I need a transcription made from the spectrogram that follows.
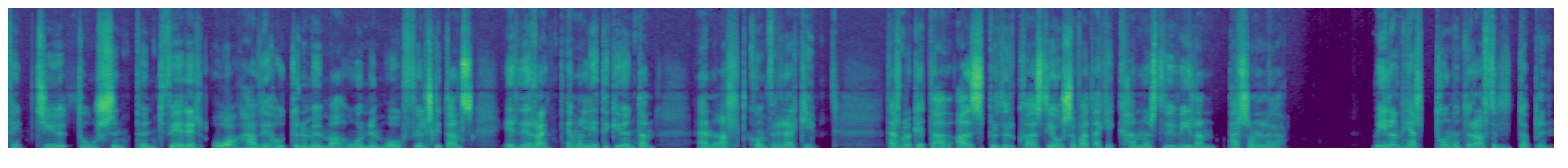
50.000 pund fyrir og hafði hóttunum um að honum og fjölskyttans er því rænt ef maður leti ekki undan, en allt kom fyrir ekki. Sem að geta að aðspurður hvaðast Jósafat ekki kannast við Vílan persónulega. Vílan held tómendur aftur til döblin.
